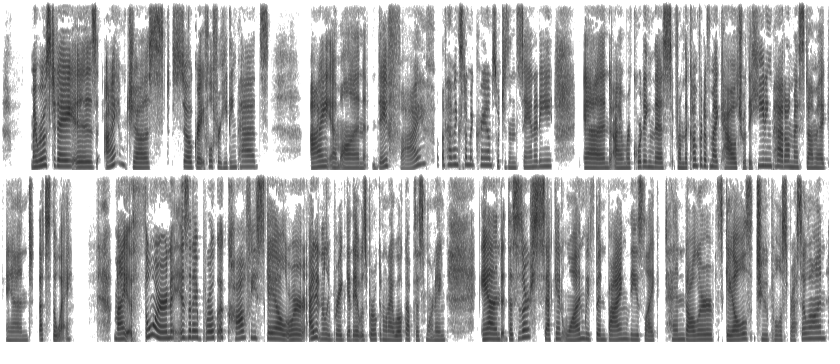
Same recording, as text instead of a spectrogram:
My rose today is I am just so grateful for heating pads. I am on day five of having stomach cramps, which is insanity. And I'm recording this from the comfort of my couch with a heating pad on my stomach, and that's the way. My thorn is that I broke a coffee scale, or I didn't really break it. It was broken when I woke up this morning. And this is our second one. We've been buying these like $10 scales to pull espresso on.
